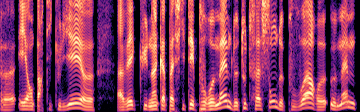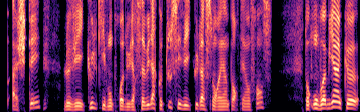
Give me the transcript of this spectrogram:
euh, et en particulier euh, avec une incapacité pour eux-mêmes de toute façon de pouvoir euh, eux-mêmes acheter le véhicule qu'ils vont produire. Ça veut dire que tous ces véhicules-là sont réimportés en France. Donc on voit bien que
